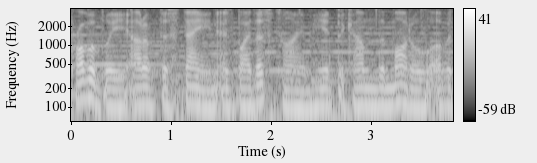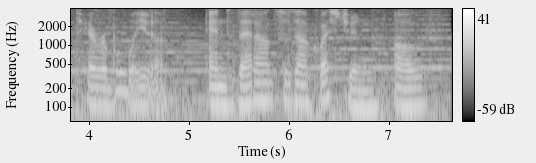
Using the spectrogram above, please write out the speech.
probably out of disdain as by this time he had become the model of a terrible leader. And that answers our question of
